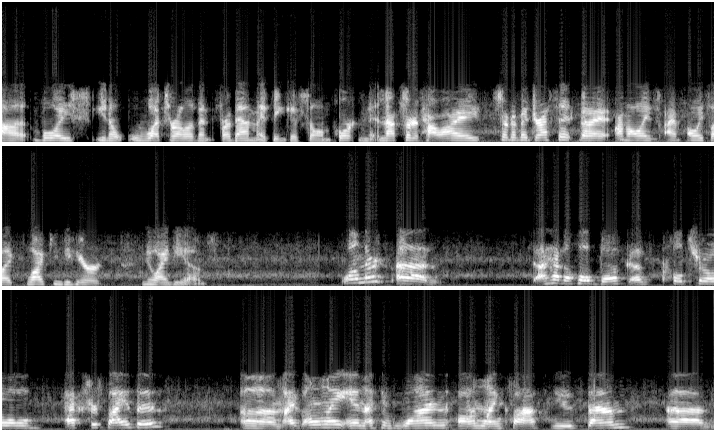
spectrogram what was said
uh, voice, you know, what's relevant for them, I think is so important. And that's sort of how I sort of address it. But I, am always, I'm always like liking to hear new ideas. Well, there's, um, I have a whole book of cultural exercises. Um, I've only in, I think, one online class used them, um,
